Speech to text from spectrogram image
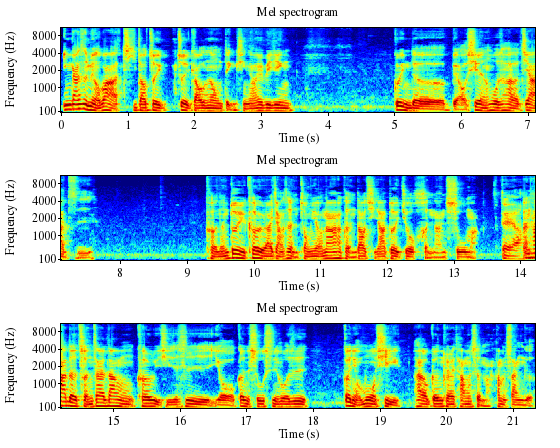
应该是没有办法提到最最高的那种顶薪啊，因为毕竟。Green 的表现或是他的价值，可能对于科里来讲是很重要。那他可能到其他队就很难说嘛。对啊。但他的存在让科里其实是有更舒适，或是更有默契。还有跟 Clay Thompson 嘛，他们三个。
